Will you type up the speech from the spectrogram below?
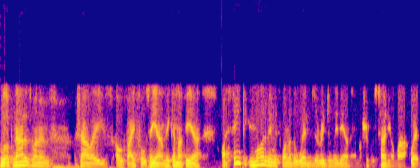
Look, Nada's one of Charlie's old faithfuls. He um he came up here I think it might have been with one of the Webbs originally down there. I'm not sure if it was Tony or Mark Webb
